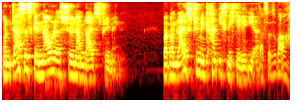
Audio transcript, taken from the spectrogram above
Und das ist genau das Schöne am Livestreaming. Weil beim Livestreaming kann ich es nicht delegieren. Das ist wahr.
